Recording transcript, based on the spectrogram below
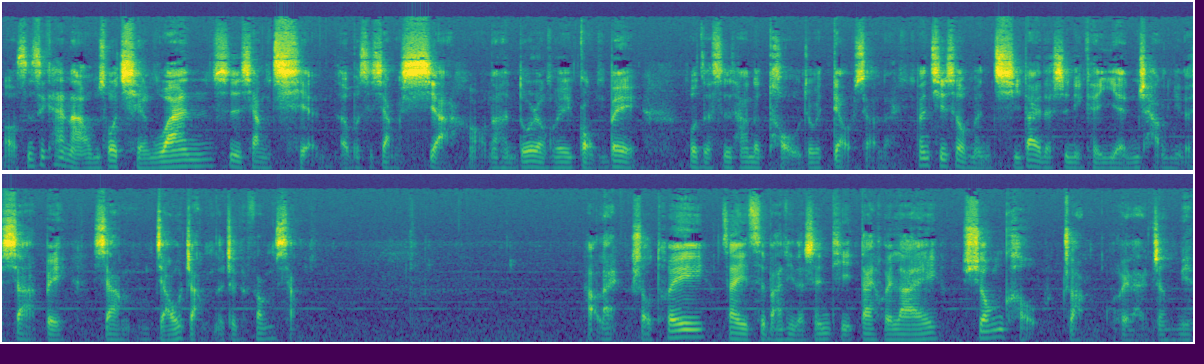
哦，试试看呐、啊。我们说前弯是向前，而不是向下。哦，那很多人会拱背，或者是他的头就会掉下来。但其实我们期待的是，你可以延长你的下背向脚掌的这个方向。好，来手推，再一次把你的身体带回来，胸口转回来正面。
